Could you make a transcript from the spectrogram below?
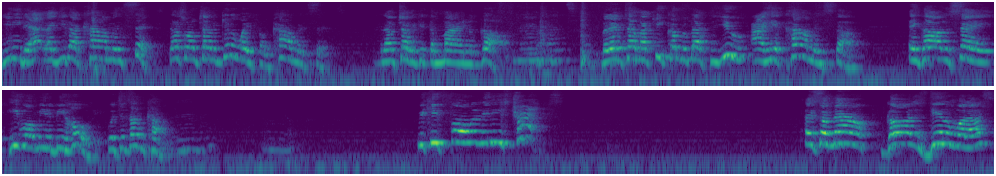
You need to act like you got common sense. That's what I'm trying to get away from, common sense. And I'm trying to get the mind of God. But every time I keep coming back to you, I hear common stuff. And God is saying he want me to be holy, which is uncommon. We keep falling in these traps. And so now God is dealing with us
